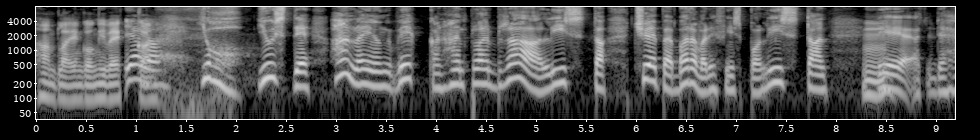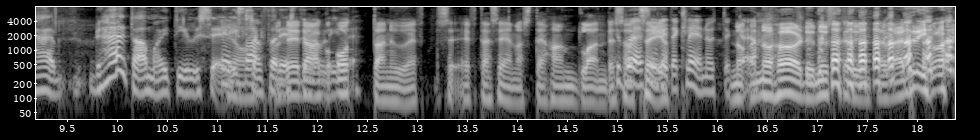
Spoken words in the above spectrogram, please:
handla en gång i veckan. Ja, ja. Ja, just det. Handla en gång i veckan, ha en bra lista, köper bara vad det finns på listan. Det, är- det, här, det här tar man ju till sig liksom för det är dag åtta nu efter, efter senaste handlande. Du så börjar att se säga. lite klen ut tycker Nå jag. nå hör du, nu ska du inte överdriva.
